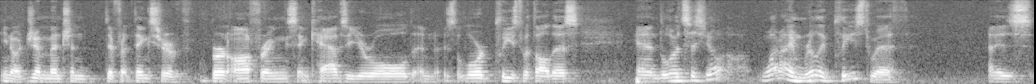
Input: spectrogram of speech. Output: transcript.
you know, Jim mentioned different things here of burnt offerings and calves a year old. And is the Lord pleased with all this? And the Lord says, you know, what I'm really pleased with is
